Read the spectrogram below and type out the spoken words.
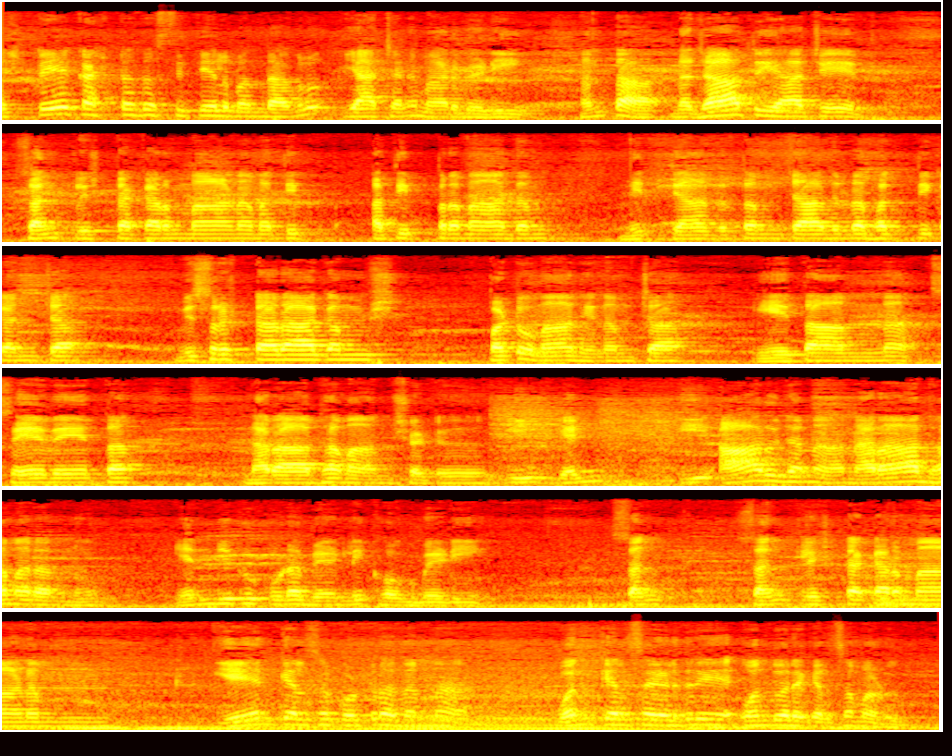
ಎಷ್ಟೇ ಕಷ್ಟದ ಸ್ಥಿತಿಯಲ್ಲಿ ಬಂದಾಗಲೂ ಯಾಚನೆ ಮಾಡಬೇಡಿ ಅಂತ ನಜಾತು ಯಾಚೇತ್. ಸಂಕ್ಲಿಷ್ಟ ಕರ್ಮಾಣಮತಿ ಅತಿ ಪ್ರಮಾದಂ ನಿತ್ಯಾನೃತಂ ಚ ದೃಢ ಭಕ್ತಿ ಕಂಚ ವಿಸೃಷ್ಟರಾಗಂ ಪಟುಮಾನಿನಂ ಚ, ಏತಾನ್ನ ಸೇವೇತ. ನರಾಧಮಾಂಶಟ್. ಈ ಎನ್, ಈ ಆರು ಜನ ನರಾಧಮರನ್ನು ಎಂದಿಗೂ ಕೂಡ ಬೇಡ್ಲಿಕ್ಕೆ ಹೋಗಬೇಡಿ. ಸಂ ಸಂಕ್ಲಿಷ್ಟ ಕರ್ಮಾಣಂ. ಏನ್ ಕೆಲಸ ಕೊಟ್ಟರು ಅದನ್ನ ಒಂದು ಕೆಲಸ ಹೇಳಿದ್ರೆ ಒಂದೂವರೆ ಕೆಲಸ ಮಾಡೋದು.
